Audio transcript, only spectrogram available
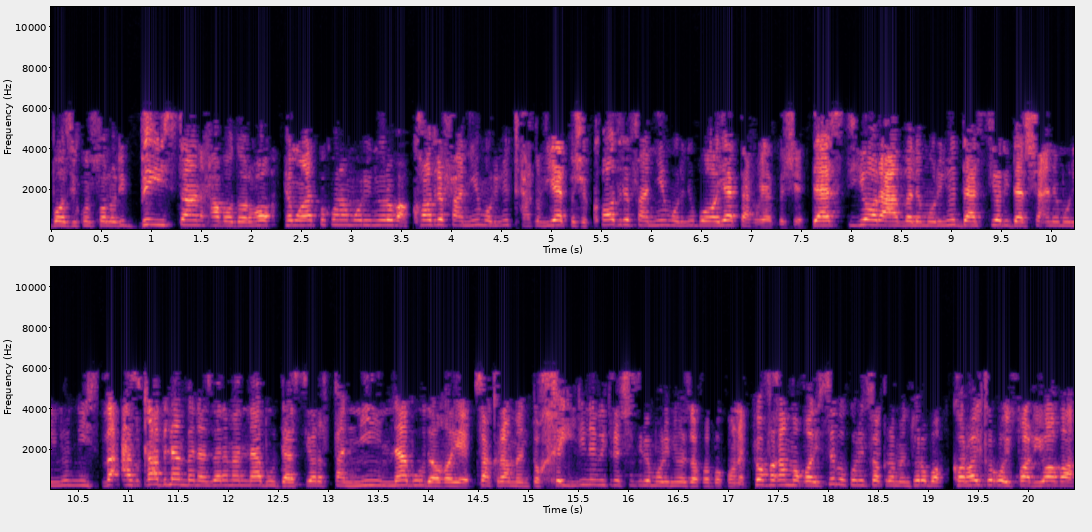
بازیکن سالاری بایستن هوادارها حمایت بکنن مورینیو رو و کادر فنی مورینیو تقویت بشه. کادر فنی مورینیو باید تقویت بشه. دستیار اول مورینیو دستیاری در شأن مورینیو نیست. و از قبلا به نظر من نبود. دستیار فنی نبود. آقای ساکرامنتو خیلی نمی‌تونه چیزی به مورینیو اضافه بکنه. تو فقط مقایسه بکنید ساکرامنتو رو با کارهایی که روی فاریا و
